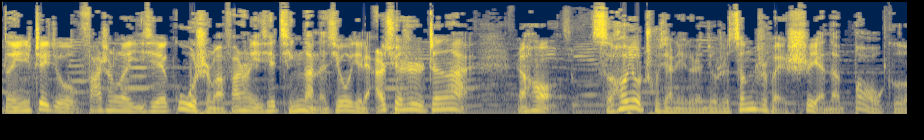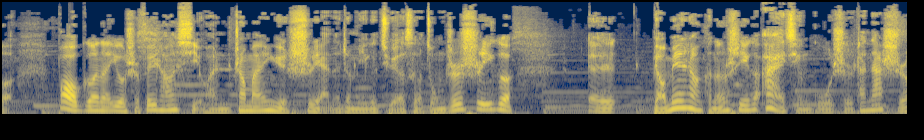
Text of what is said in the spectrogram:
等于这就发生了一些故事嘛，发生了一些情感的纠结，俩人确实是真爱。然后此后又出现了一个人，就是曾志伟饰演的豹哥，豹哥呢又是非常喜欢张曼玉饰演的这么一个角色，总之是一个。呃，表面上可能是一个爱情故事，但它实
